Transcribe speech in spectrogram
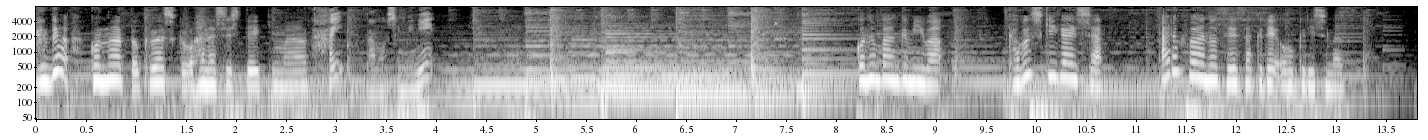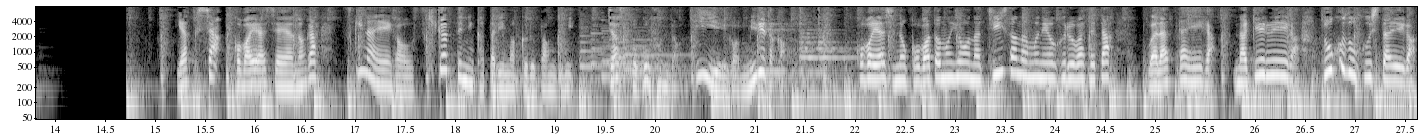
ではこの後詳しくお話ししていきますはい、楽しみに。この番組は株式会社アルファの制作でお送りします役者小林彩乃が好きな映画を好き勝手に語りまくる番組「ジャスト5分だ。いい映画見れたか」小林の小鳩のような小さな胸を震わせた笑った映画泣ける映画ゾクゾクした映画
